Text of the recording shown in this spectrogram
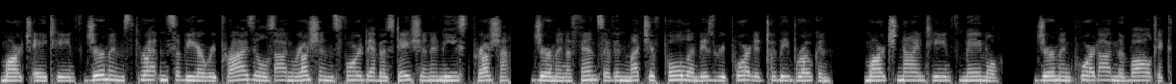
March 18 Germans threaten severe reprisals on Russians for devastation in East Prussia. German offensive in much of Poland is reported to be broken. March 19 Memel, German port on the Baltic,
